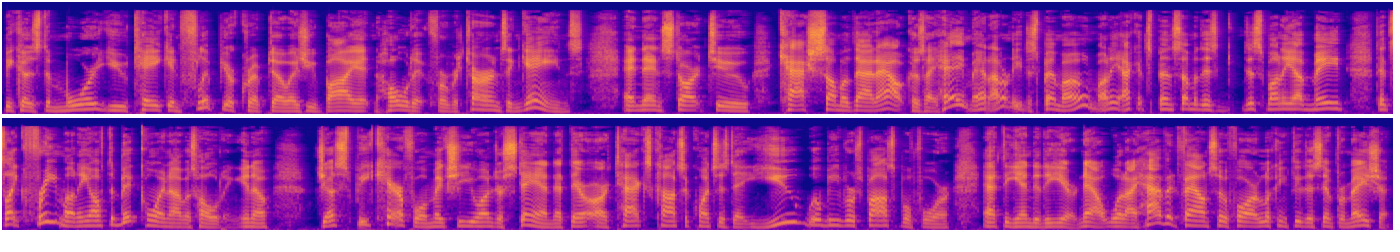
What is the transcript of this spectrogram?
because the more you take and flip your crypto as you buy it and hold it for returns and gains, and then start to cash some of that out because like, hey man, I don't need to spend my own money. I could spend some of this this money I've made that's like free money off the Bitcoin I was holding. You know, just be careful and make sure you understand that there are tax consequences that you will be responsible for at the end of the year. Now, what I haven't found so far looking through this information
